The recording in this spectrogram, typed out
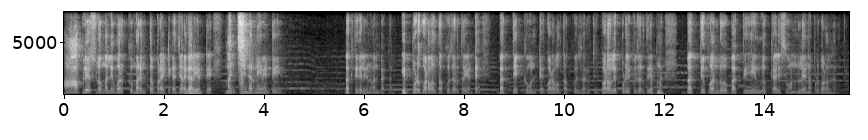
ఆ ప్లేస్లో మళ్ళీ వర్క్ మరింత బ్రైట్గా జరగాలి అంటే మంచి నిర్ణయం ఏంటి? భక్తి కలిగిన వాళ్ళని పెట్టాలి. ఎప్పుడు గొడవలు తక్కువ జరుగుతాయి అంటే భక్తి ఎక్కువ ఉంటే గొడవలు తక్కువ జరుగుతాయి. గొడవలు ఎప్పుడు ఎక్కువ జరుగుతాయి చెప్పిన? భక్తి పనులు భక్తిహీనులు కలిసి ఉండలేనప్పుడు గొడవలు జరుగుతాయి.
